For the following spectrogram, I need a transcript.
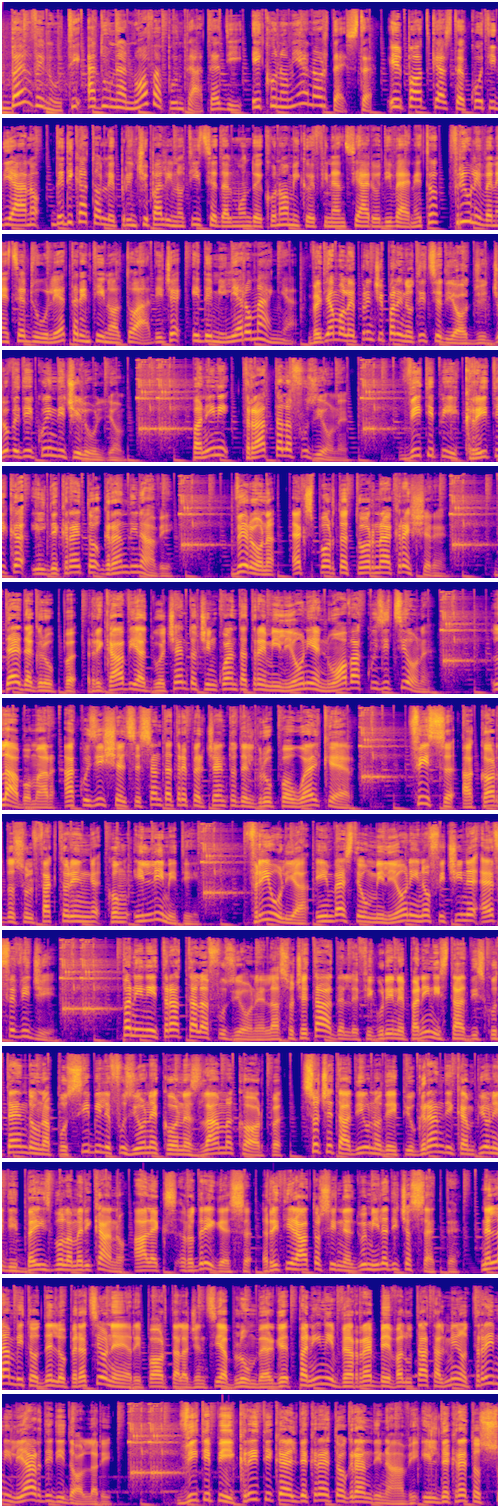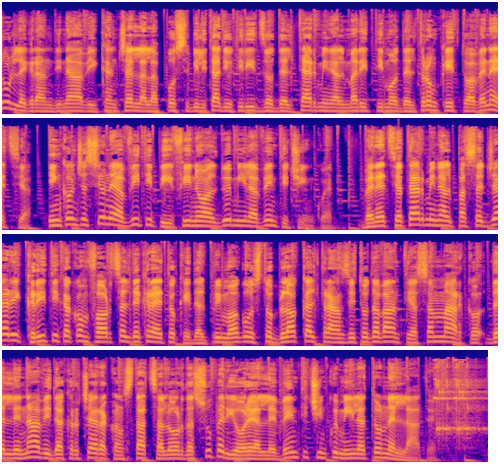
Benvenuti ad una nuova puntata di Economia Nord-Est, il podcast quotidiano dedicato alle principali notizie dal mondo economico e finanziario di Veneto, Friuli Venezia Giulia, Trentino Alto Adige ed Emilia Romagna. Vediamo le principali notizie di oggi, giovedì 15 luglio. Panini tratta la fusione. VTP critica il decreto Grandi Navi. Verona, export torna a crescere. Deda Group, ricavi a 253 milioni e nuova acquisizione. Labomar acquisisce il 63% del gruppo Wellcare. FIS, accordo sul factoring con Illimiti. Friulia investe un milione in officine FVG. Panini tratta la fusione. La società delle figurine Panini sta discutendo una possibile fusione con Slam Corp, società di uno dei più grandi campioni di baseball americano, Alex Rodriguez, ritiratosi nel 2017. Nell'ambito dell'operazione, riporta l'agenzia Bloomberg, Panini verrebbe valutata almeno 3 miliardi di dollari. VTP critica il decreto grandi navi. Il decreto sulle grandi navi cancella la possibilità di utilizzo del terminal marittimo del Tronchetto a Venezia, in concessione a VTP fino al 2025. Venezia Terminal Passeggeri critica con forza il decreto che dal 1 agosto blocca il transito davanti a San Marco delle navi da crociera con stazza lorda superiore alle 25.000 tonnellate.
